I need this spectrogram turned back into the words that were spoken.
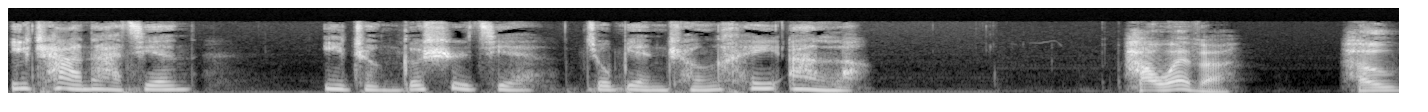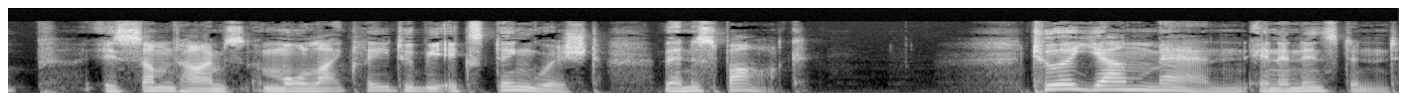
一刹那间，一整个世界就变成黑暗了。However, hope is sometimes more likely to be extinguished than a spark. To a young man, in an instant,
